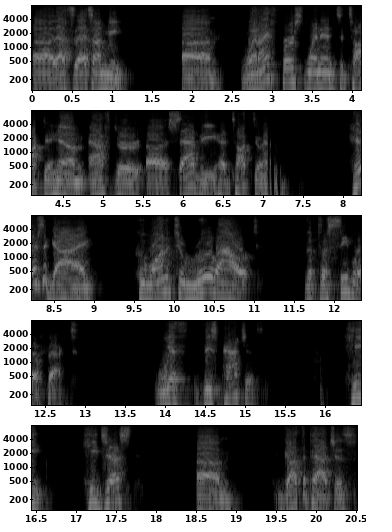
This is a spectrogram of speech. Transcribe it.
Uh, that's that's on me. Um, when I first went in to talk to him after uh, Savvy had talked to him, here's a guy who wanted to rule out the placebo effect with these patches. He he just um, got the patches,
